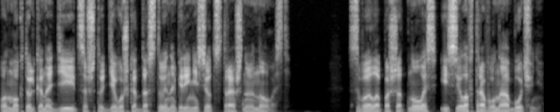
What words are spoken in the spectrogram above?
Он мог только надеяться, что девушка достойно перенесет страшную новость. Свела пошатнулась и села в траву на обочине.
